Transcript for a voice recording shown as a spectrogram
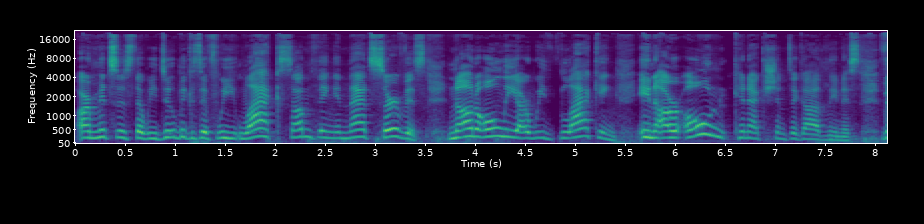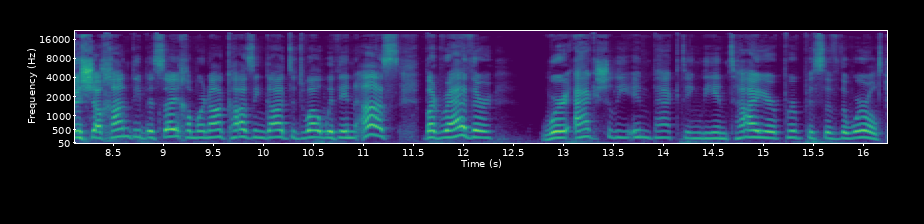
our mitzvahs that we do, because if we lack something in that service, not only are we lacking in our own connection to godliness, we're not causing God to dwell within us, but rather we're actually impacting the entire purpose of the world.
